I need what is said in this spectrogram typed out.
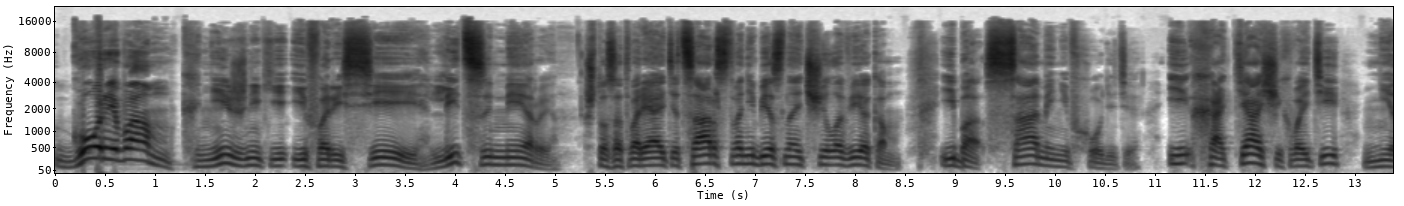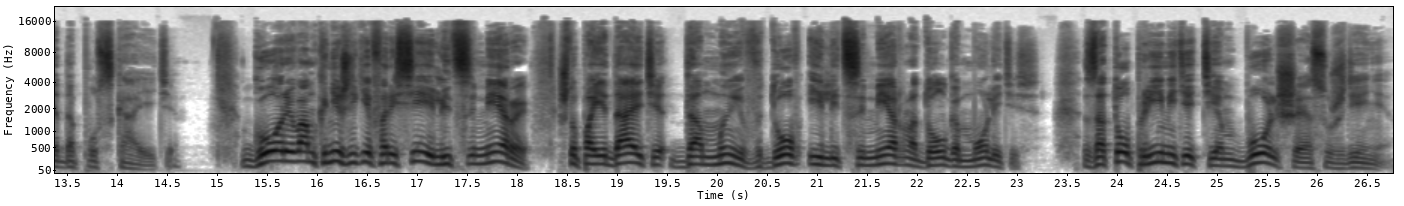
«Горе вам, книжники и фарисеи, лицемеры, что затворяете Царство Небесное человеком, ибо сами не входите, и хотящих войти не допускаете. Горе вам, книжники фарисеи, лицемеры, что поедаете домы вдов и лицемерно долго молитесь. Зато примите тем большее осуждение.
